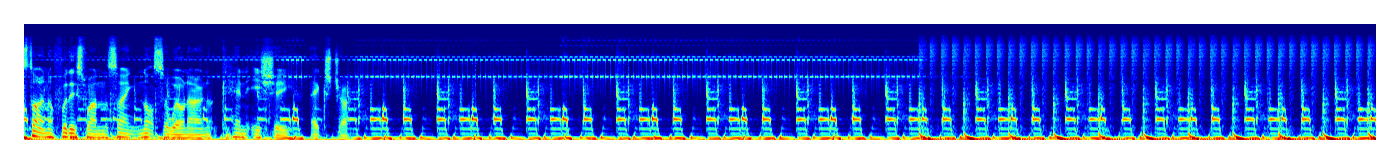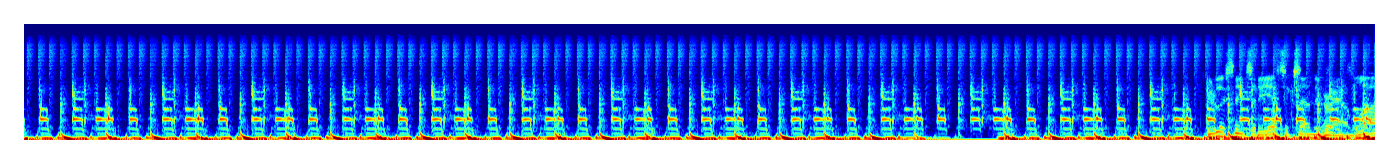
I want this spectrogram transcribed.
Starting off with this one, something not so well known Ken Ishii Extra. You're listening to the Essex Underground live.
